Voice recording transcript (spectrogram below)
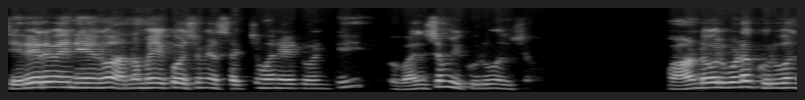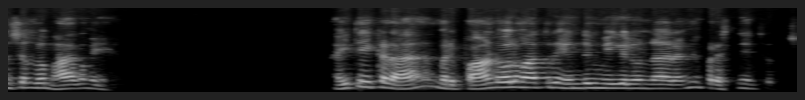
శరీరమే నేను అన్నమయ్య కోసమే సత్యం అనేటువంటి వంశం ఈ కురువంశం. పాండవులు కూడా కురువంశంలో భాగమే. అయితే ఇక్కడ మరి పాండవులు మాత్రం ఎందుకు మిగిలి ఉన్నారని ప్రశ్నించవచ్చు.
